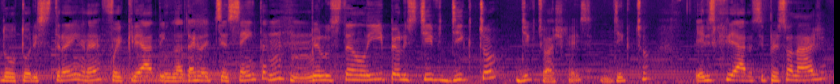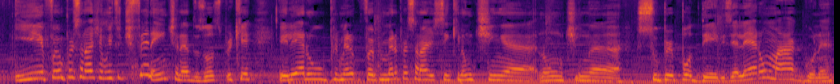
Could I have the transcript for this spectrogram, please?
Doutor Estranho, né? Foi criado na década de 60 pelo Stan Lee e pelo Steve Dicto. Dicto, acho que é isso. Dicto. Eles criaram esse personagem e foi um personagem muito diferente, né, dos outros, porque ele era o primeiro, foi o primeiro personagem assim que não tinha, não tinha superpoderes. Ele era um mago, né?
